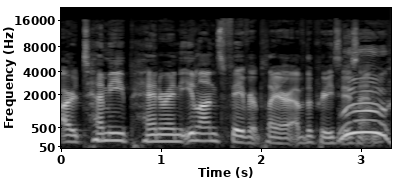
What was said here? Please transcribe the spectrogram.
Artemi Panarin, Elon's favorite player of the preseason. Woo!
